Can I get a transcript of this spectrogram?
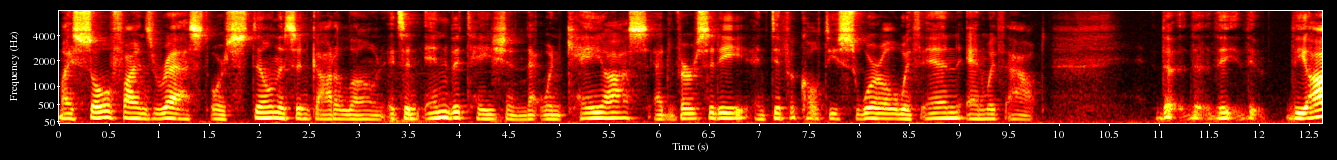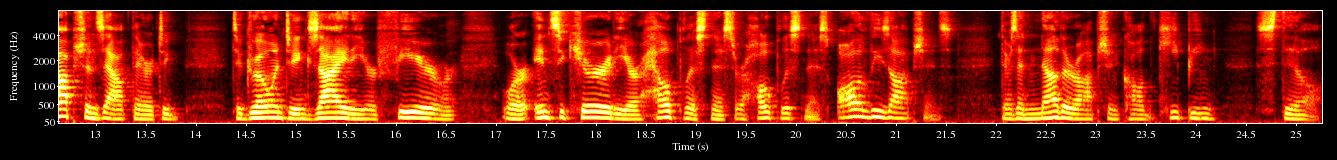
My soul finds rest or stillness in God alone, it's an invitation that when chaos, adversity, and difficulty swirl within and without, the, the, the, the, the options out there to, to grow into anxiety or fear or or insecurity or helplessness or hopelessness, all of these options, there's another option called keeping still,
